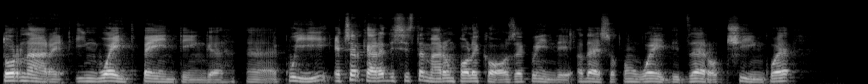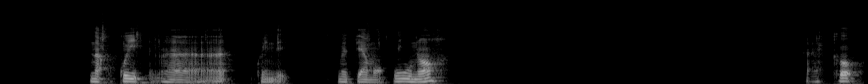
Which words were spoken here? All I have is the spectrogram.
tornare in weight painting eh, qui e cercare di sistemare un po' le cose. Quindi adesso con weight di 0,5 no qui eh, quindi mettiamo 1 ecco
